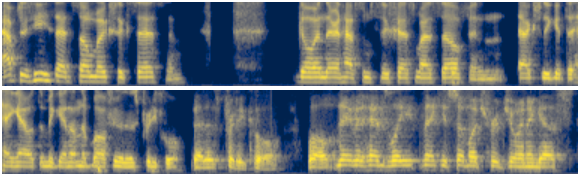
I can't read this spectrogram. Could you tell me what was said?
after he's had so much success and go in there and have some success myself and actually get to hang out with him again on the ball field was pretty cool. That is pretty cool. Well, David Hensley, thank you so much for joining us.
